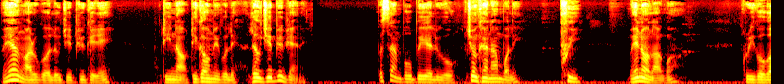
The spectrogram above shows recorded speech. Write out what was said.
မင်းဟာငါတို့ကိုအလုပ်ကြီးပြုခဲ့တယ်ဒီနောက်ဒီကောင်းလေးကိုလည်းအလုပ်ကြီးပြုပြန်တယ်ပတ်စံပိုးပေးရဲ့လူကိုကျွန့်ခံတာပေါ့လေဖွီမင်းတော်လာကွာ ဂရီကိုက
